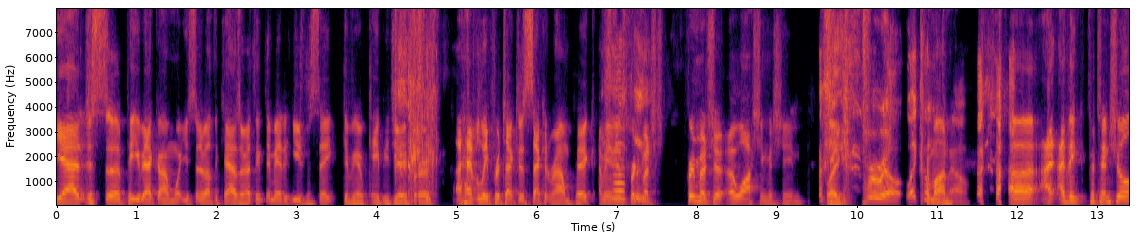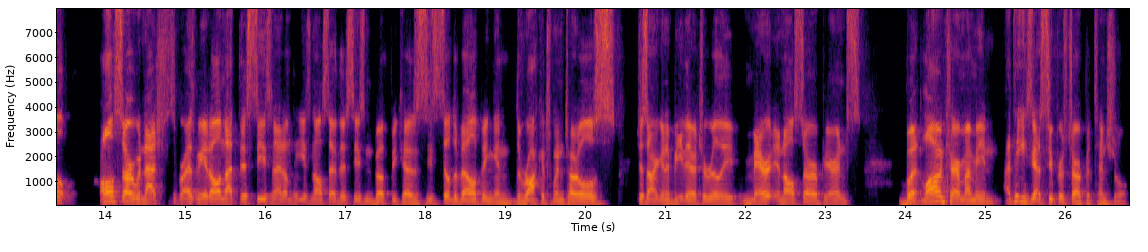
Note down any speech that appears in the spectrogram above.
Yeah, just to piggyback on what you said about the Cavs, I think they made a huge mistake giving up KPJ for a heavily protected second round pick. I mean, exactly. it's pretty much pretty much a, a washing machine. Like for real. Like come, come on. now. uh, I, I think potential all star would not surprise me at all. Not this season. I don't think he's an all star this season, both because he's still developing and the Rockets win totals just aren't going to be there to really merit an all star appearance. But long term, I mean, I think he's got superstar potential.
